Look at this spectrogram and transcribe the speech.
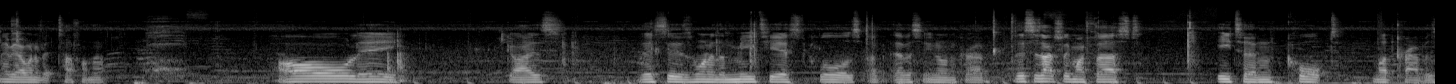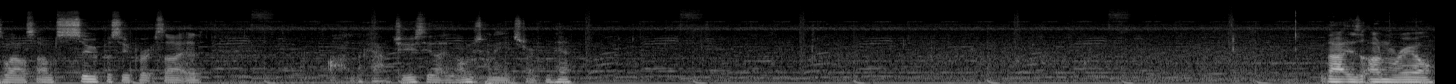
Maybe I went a bit tough on that. Holy guys. This is one of the meatiest claws I've ever seen on a crab. This is actually my first eaten, caught mud crab as well, so I'm super, super excited. Oh, look how juicy that is. I'm just gonna eat straight from here. That is unreal.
